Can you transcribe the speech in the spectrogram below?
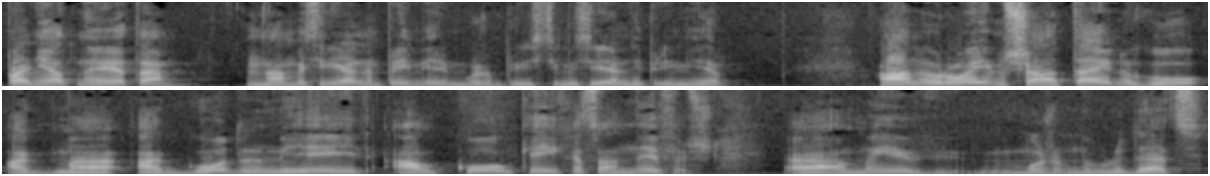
понятно это на материальном примере. Можем привести материальный пример. Ану роем шаатайну гу агодл меид алкол кейхаса нефеш. Э, мы можем наблюдать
